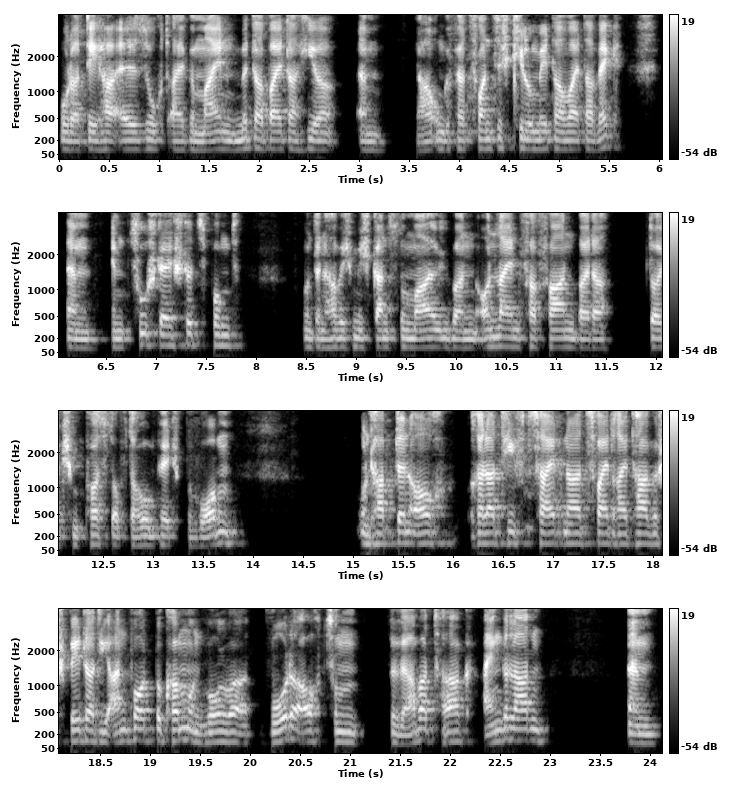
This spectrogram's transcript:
oder DHL sucht allgemein Mitarbeiter hier ähm, ja ungefähr 20 Kilometer weiter weg ähm, im Zustellstützpunkt. Und dann habe ich mich ganz normal über ein Online-Verfahren bei der Deutschen Post auf der Homepage beworben und habe dann auch relativ zeitnah, zwei, drei Tage später, die Antwort bekommen und wurde, auch zum Bewerbertag eingeladen. Ähm,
